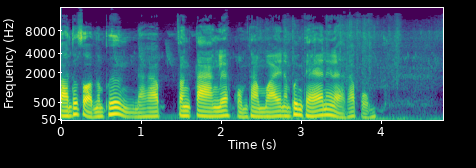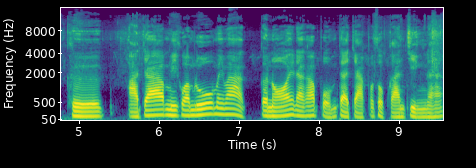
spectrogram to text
การทดสอบน้ำผึ้งนะครับ ต่างๆเลยผมทำไว้น้ำผึ้งแท้นี่แหละครับ ผม คืออาจจะมีความรู้ไม่มากก็น้อยนะครับ ผมแต่จากประสบการณ์จริงนะฮะ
